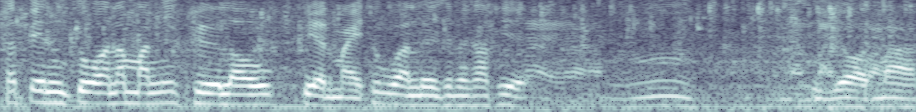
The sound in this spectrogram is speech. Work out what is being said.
ถ้าเป็นตัวน้ำมันนี่คือเราเปลี่ยนใหม่ทุกวันเลยใช่ไหมครับพี่ใช่ครับอืมสุดยอดมาก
